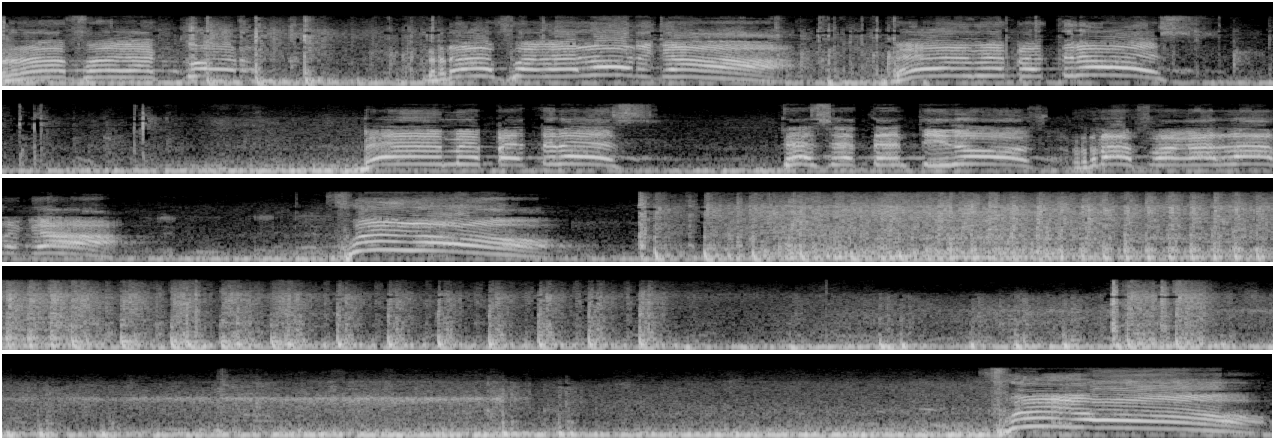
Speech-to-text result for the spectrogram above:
Ráfaga cor, ráfaga larga, BMP3, BMP3, T72, ráfaga larga, fuego. ¡Fuego!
